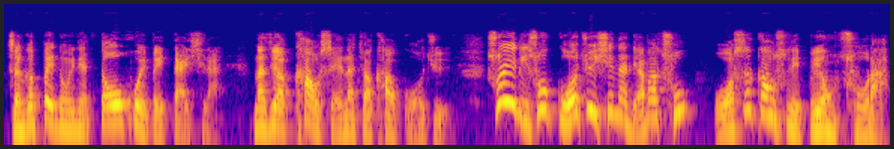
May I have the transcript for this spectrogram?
整个被动元件都会被带起来，那就要靠谁呢？就要靠国剧。所以你说国剧现在你要不要出？我是告诉你不用出啦。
